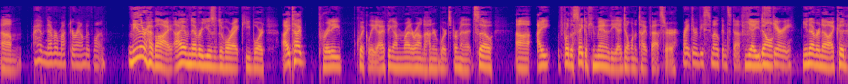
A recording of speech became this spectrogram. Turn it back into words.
Um, I have never mucked around with one. Neither have I. I have never used a Dvorak keyboard. I type pretty quickly. I think I'm right around 100 words per minute. So, uh, I, for the sake of humanity, I don't want to type faster. Right, there would be smoke and stuff. Yeah, you don't- Scary. You never know. I could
